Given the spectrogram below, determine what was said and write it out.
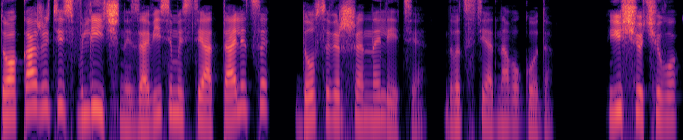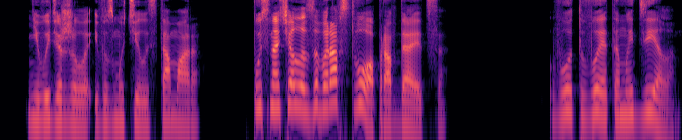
то окажетесь в личной зависимости от Талицы до совершеннолетия, 21 года. Еще чего, не выдержала и возмутилась Тамара. Пусть сначала за воровство оправдается. Вот в этом и дело.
